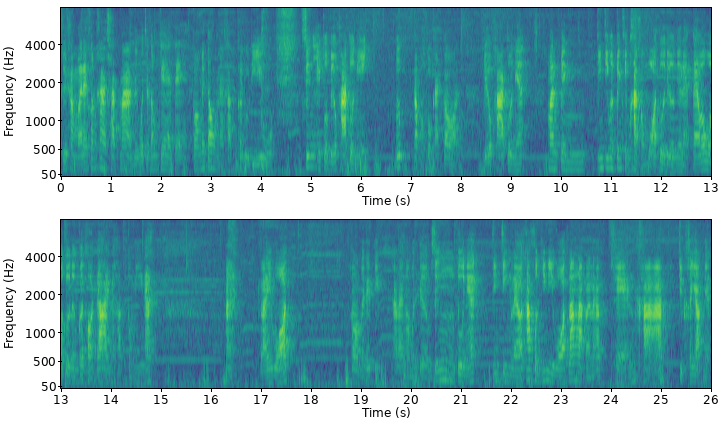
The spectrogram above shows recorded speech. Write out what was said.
คือทำมาได้ค่อนข้างชัดมากนึกว่าจะต้องแก้แต่ก็ไม่ต้องนะครับ ก็ดูดีอยู่ซึ่งไอตัวเบลพาร์ตัวนี้ ปุ๊บกลับมาโฟกัสก่อนเบลพาร์ตตัวเนี้ยมันเป็นจริง ๆ มันเป็นเข็มขัดของวอตตัวเดิมเนี่ยแหละแปลว่าวอตตัวเดิมก็ถอดได้นะครับ ตรงนี้นะไลวอตก็ไม่ได้ติดอะไรมาเหมือนเดิม ซึ่งตัวเนี้ยจริง ๆ แล้วถ้าคนที่มีวอตร่างหลักแล้วนะครับ แขนขาจุดขยับเนี่ย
